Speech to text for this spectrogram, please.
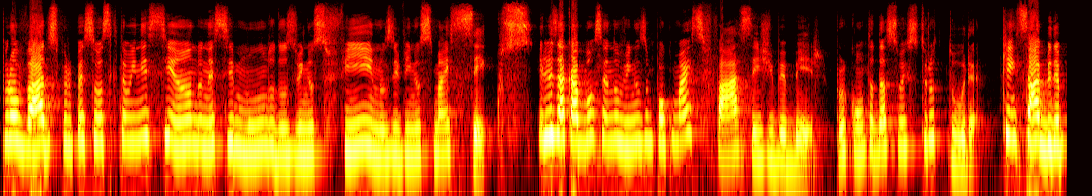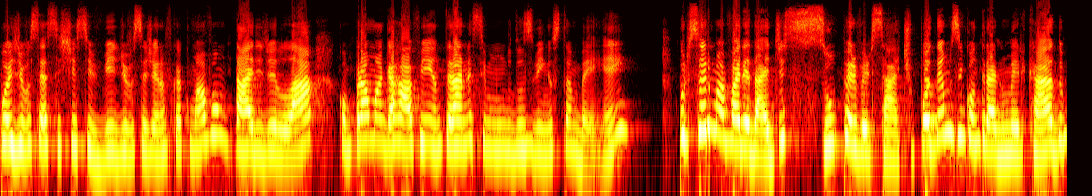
provados por pessoas que estão iniciando nesse mundo dos vinhos finos e vinhos mais secos. Eles acabam sendo vinhos um pouco mais fáceis de beber, por conta da sua estrutura. Quem sabe depois de você assistir esse vídeo você já não fica com uma vontade de ir lá comprar uma garrafa e entrar nesse mundo dos vinhos também, hein? Por ser uma variedade super versátil, podemos encontrar no mercado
